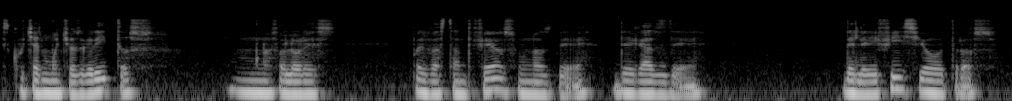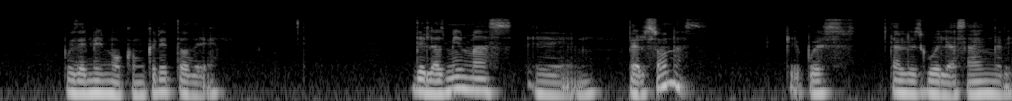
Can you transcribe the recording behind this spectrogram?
escuchas muchos gritos unos olores pues bastante feos unos de, de gas de del edificio otros pues del mismo concreto de de las mismas eh, personas que pues tal vez huele a sangre,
